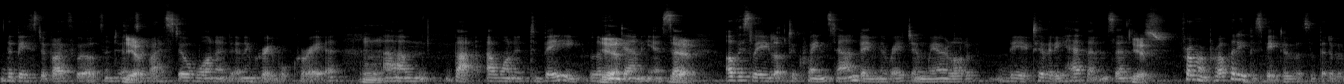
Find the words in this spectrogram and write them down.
the best of both worlds in terms Yeah. of I still wanted an incredible career, Mm. um, but I wanted to be living Yeah. down here. So yeah. obviously you look to Queenstown being the region where a lot of the activity happens and Yes. from a property perspective, it was a bit of a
